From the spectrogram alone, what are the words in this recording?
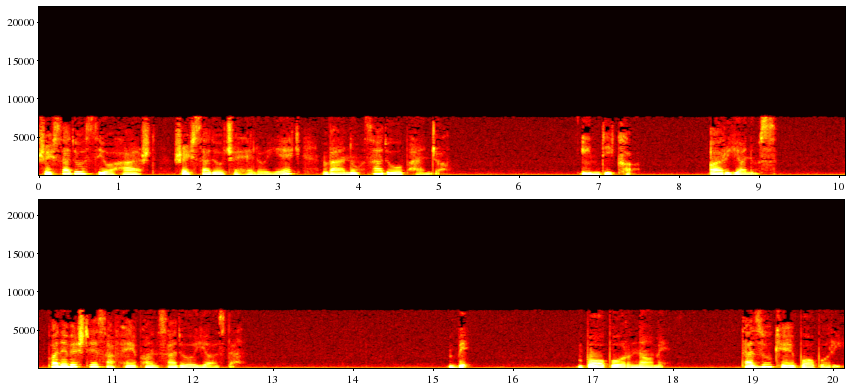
638 641 و 950 ایندیکا آریانوس. پانوشت صفحه 511 ب. بابرنامه تزوک بابری.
